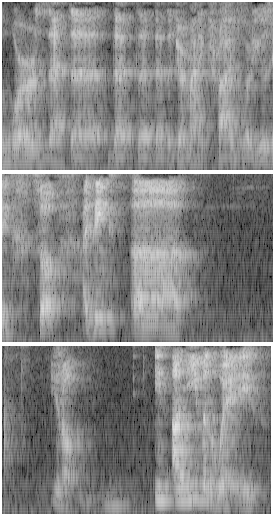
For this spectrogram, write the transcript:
words that uh, that uh, that the Germanic tribes were using. So I think. Uh, you know, in uneven ways,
